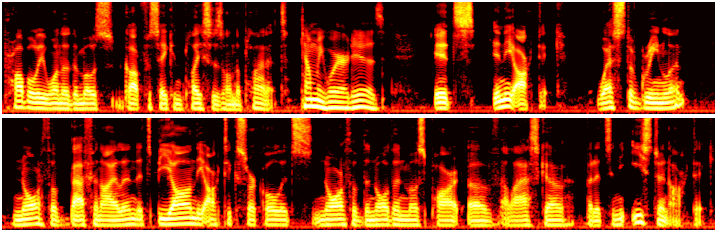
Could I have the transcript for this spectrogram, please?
probably one of the most godforsaken places on the planet. Tell me where it is. It's in the Arctic, west of Greenland, north of Baffin Island. It's beyond the Arctic Circle. It's north of the northernmost part of Alaska, but it's in the eastern Arctic.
